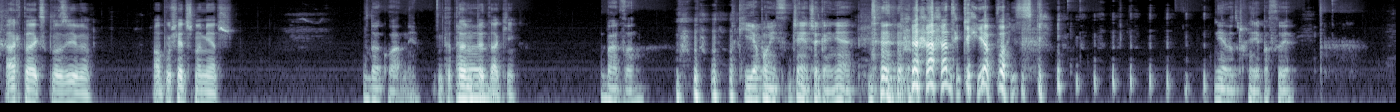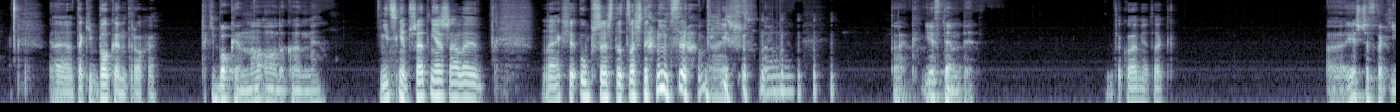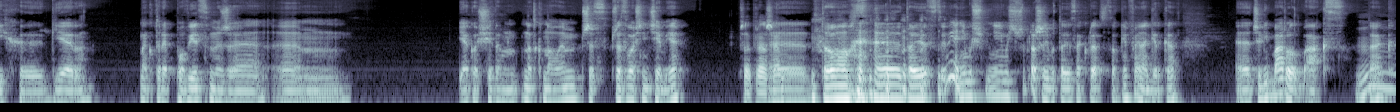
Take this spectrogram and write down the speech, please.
Ach, to ekskluzywy. Opusieczny miecz. Dokładnie. I to tępy e... taki. Bardzo. Taki japoński. Czy nie, czekaj, nie. taki japoński. nie, to trochę nie pasuje. E, taki boken trochę. Taki boken, no, o, dokładnie. Nic nie przetniesz, ale no jak się uprzesz, to coś tam nim zrobisz. No, tak, jest tępy. Dokładnie tak. E, jeszcze z takich e, gier, na które powiedzmy, że um, jakoś się tam natknąłem przez, przez właśnie ciebie. Przepraszam. E, to, to jest. Nie, nie musisz, nie musisz przepraszać, bo to jest akurat całkiem fajna gierka. Czyli Battle Axe, mm. tak?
